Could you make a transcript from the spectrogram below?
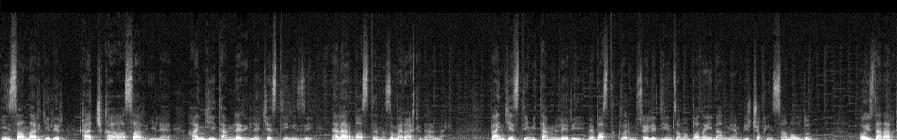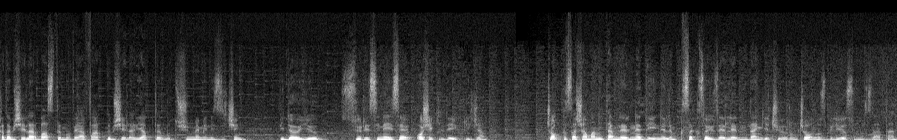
insanlar gelir kaç K hasar ile hangi itemler ile kestiğinizi, neler bastığınızı merak ederler. Ben kestiğim itemleri ve bastıklarımı söylediğim zaman bana inanmayan birçok insan oldu. O yüzden arkada bir şeyler bastığımı veya farklı bir şeyler yaptığımı düşünmemeniz için videoyu süresi neyse o şekilde yükleyeceğim. Çok kısa şaman itemlerine değinelim. Kısa kısa üzerlerinden geçiyorum. Çoğunuz biliyorsunuz zaten.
